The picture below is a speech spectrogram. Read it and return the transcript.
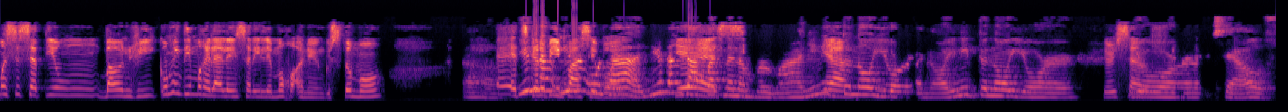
masiset yung boundary kung hindi mo kilala yung sarili mo, kung ano yung gusto mo. Oo. It's gonna ang- be yun ang impossible. una. Yun ang Yes. dapat na number one. You need Yeah. to know your, ano, you need to know your, Yourself. yourself.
